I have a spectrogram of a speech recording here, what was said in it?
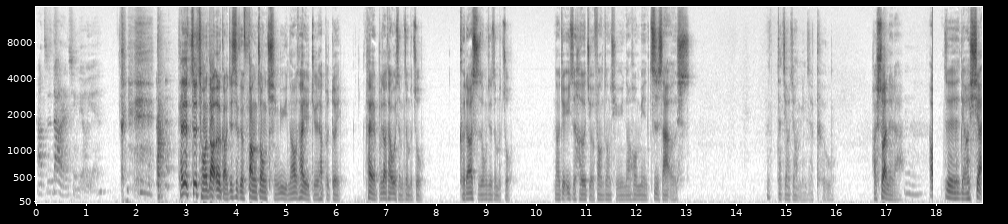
好，知道人请留言。他就这从头到恶搞，就是个放纵情欲，然后他也觉得他不对，他也不知道他为什么这么做，可他始终就这么做，然后就一直喝酒放纵情欲，然后后面自杀而死。那叫叫我名字，可恶！好，算了啦。嗯。好，这聊下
